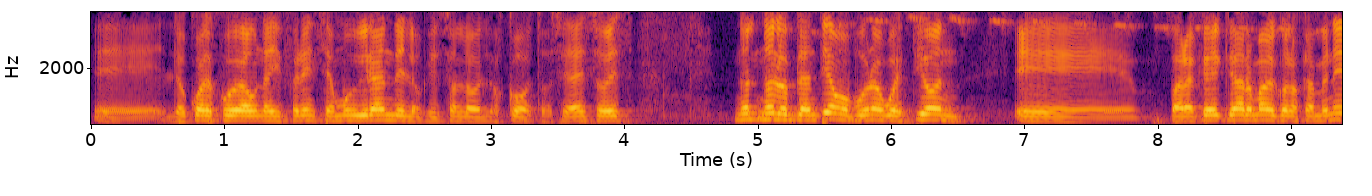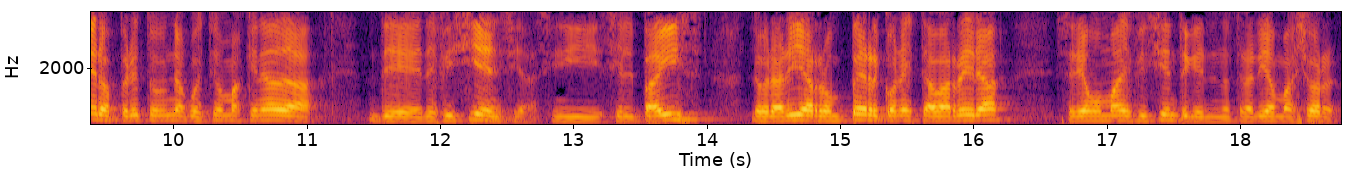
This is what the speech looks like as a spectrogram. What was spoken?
eh, lo cual juega una diferencia muy grande en lo que son los, costos. O sea, eso es, no, lo planteamos por una cuestión eh, para quedar mal con los camioneros, pero esto es una cuestión más que nada de, eficiencia. Si, si el país lograría romper con esta barrera, seríamos más eficientes que nos traería mayor,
